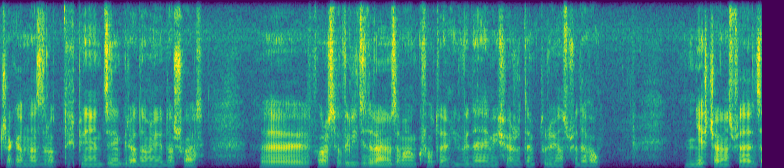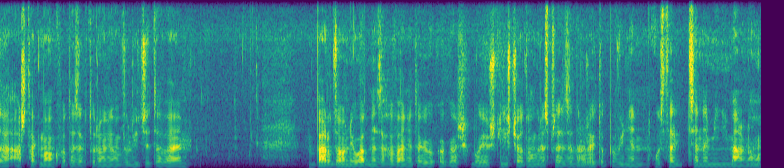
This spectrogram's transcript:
Czekam na zwrot tych pieniędzy. Gra do mnie doszła. Yy, po prostu wylicytowałem za małą kwotę i wydaje mi się, że ten, który ją sprzedawał nie chciał ją sprzedać za aż tak małą kwotę, za którą ją wylicytowałem. Bardzo nieładne zachowanie tego kogoś, bo jeśli chciał tą grę sprzedać za drożej, to powinien ustalić cenę minimalną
